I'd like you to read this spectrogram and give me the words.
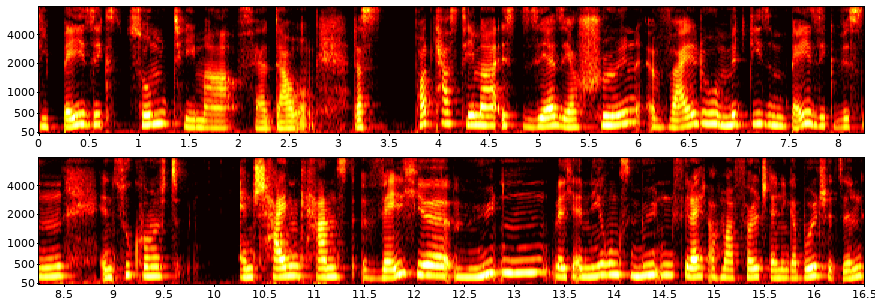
die Basics zum Thema Verdauung. Das Podcast-Thema ist sehr, sehr schön, weil du mit diesem Basic-Wissen in Zukunft entscheiden kannst, welche Mythen, welche Ernährungsmythen vielleicht auch mal vollständiger Bullshit sind,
